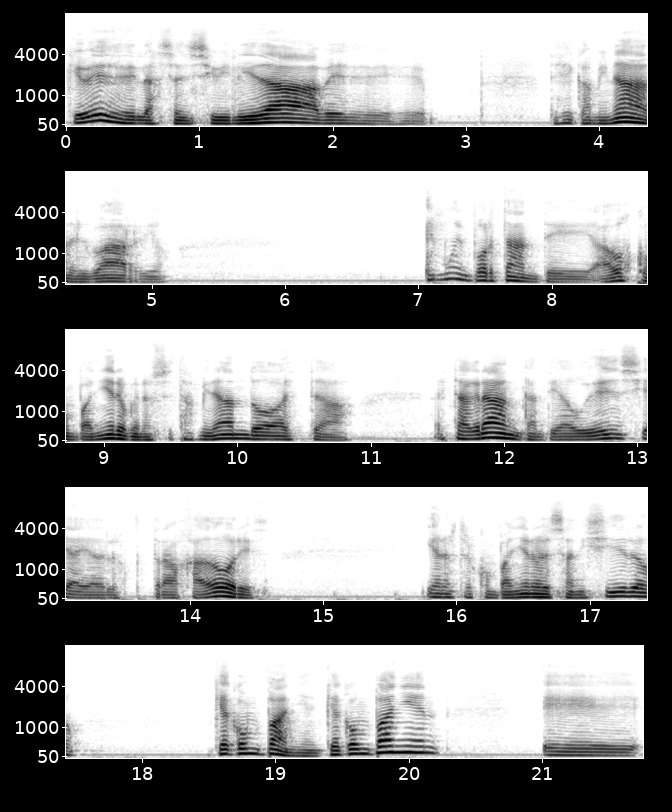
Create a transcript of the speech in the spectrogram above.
que ves desde la sensibilidad, ves desde, desde caminar el barrio. Es muy importante a vos, compañero, que nos estás mirando, a esta, a esta gran cantidad de audiencia y a los trabajadores y a nuestros compañeros de San Isidro, que acompañen, que acompañen eh,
